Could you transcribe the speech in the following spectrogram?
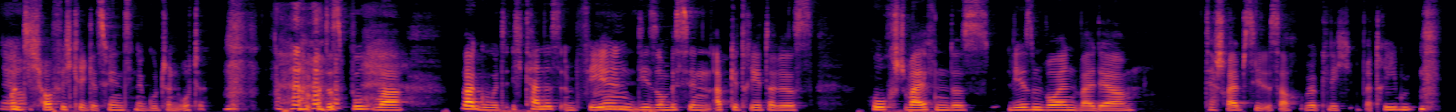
Ja. Und ich hoffe, ich kriege jetzt wenigstens 'ne gute Note. Aber das Buch war war gut. Ich kann es Mhm. empfehlen, die so 'n bisschen abgedrehteres, hochschweifendes lesen wollen, weil der der Schreibstil ist auch wirklich übertrieben.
